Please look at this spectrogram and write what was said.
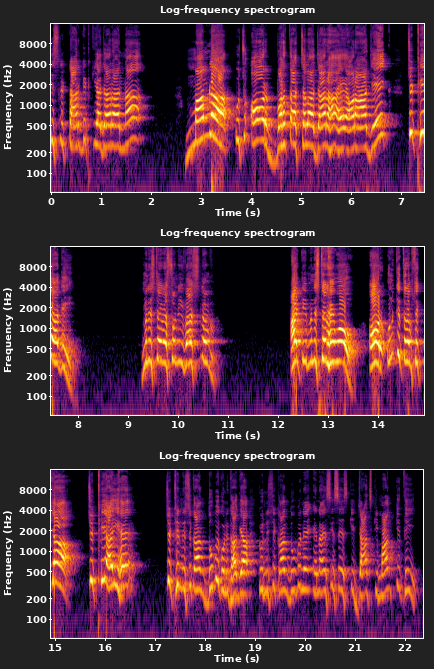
इसलिए टारगेट किया जा रहा ना, मामला कुछ और बढ़ता चला जा रहा है और आज एक चिट्ठी आ गई। Minister Ashwini Vaishnaw. IT minister हैं वो। और उनकी तरफ़ से क्या चिट्ठी आई है? चिट्ठी निशिकांत दुबे को लिखा गया, क्योंकि निशिकांत दुबे ने एनआईसी से इसकी जाँच की मांग की थी।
